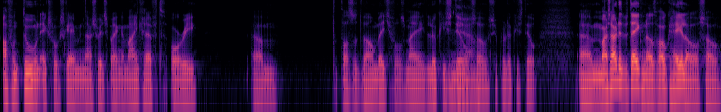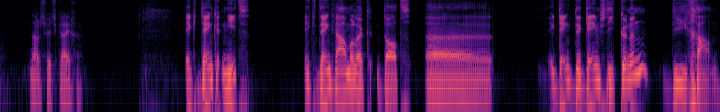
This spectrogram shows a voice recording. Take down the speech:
af en toe een Xbox game naar Switch brengen. Minecraft, Ori. ehm, dat was het wel een beetje volgens mij. Lucky Still Ja. of zo. Super Lucky Still. Ehm, maar zou dit betekenen dat we ook Halo of zo naar de Switch krijgen? Ik denk het niet. Ik denk namelijk dat. eh, ik denk de games die kunnen, die gaan.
